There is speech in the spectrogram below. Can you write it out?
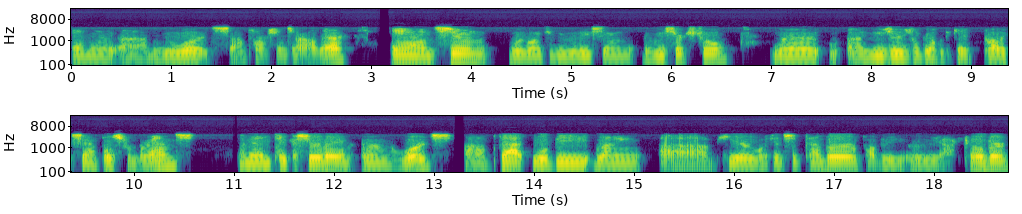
and the, um, the rewards um, functions are all there. And soon we're going to be releasing the research tool where uh, users will be able to get product samples from brands and then take a survey and earn rewards. Uh, that will be running uh, here within September, probably early October.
